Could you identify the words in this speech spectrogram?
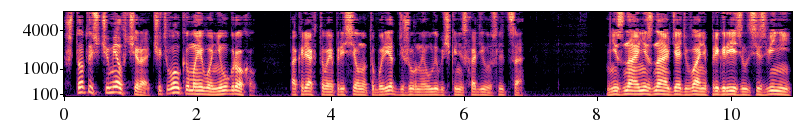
Что ты счумел вчера? Чуть волка моего не угрохал». Покряхтывая, присел на табурет, дежурная улыбочка не сходила с лица. «Не знаю, не знаю, дядя Ваня, пригрезилась, извини».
